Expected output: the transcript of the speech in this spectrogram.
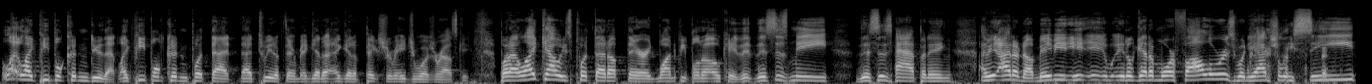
Like, like people couldn't do that. Like people couldn't put that that tweet up there and get a, and get a picture of Adrian Wojnarowski. But I like how he's put that up there and wanted people to know, okay, th- this is me. This is happening. I mean, I don't know. Maybe it, it, it'll get him more followers when you actually see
